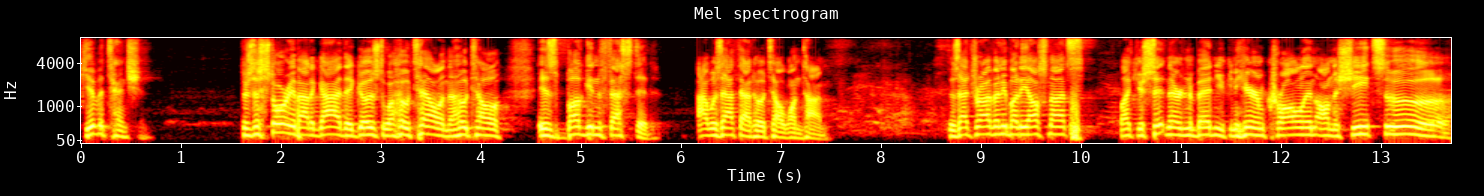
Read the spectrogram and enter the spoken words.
Give attention. There's a story about a guy that goes to a hotel and the hotel is bug infested. I was at that hotel one time. Does that drive anybody else nuts? Like you're sitting there in the bed and you can hear him crawling on the sheets. Ugh.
